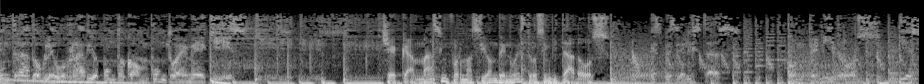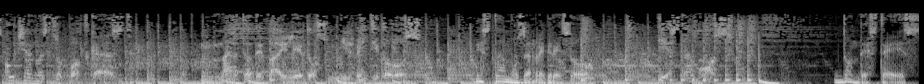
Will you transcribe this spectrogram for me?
Entra a wradio.com.mx. Checa más información de nuestros invitados, especialistas, contenidos y escucha nuestro podcast. Marta de Baile 2022. Estamos de regreso. Y estamos donde estés.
